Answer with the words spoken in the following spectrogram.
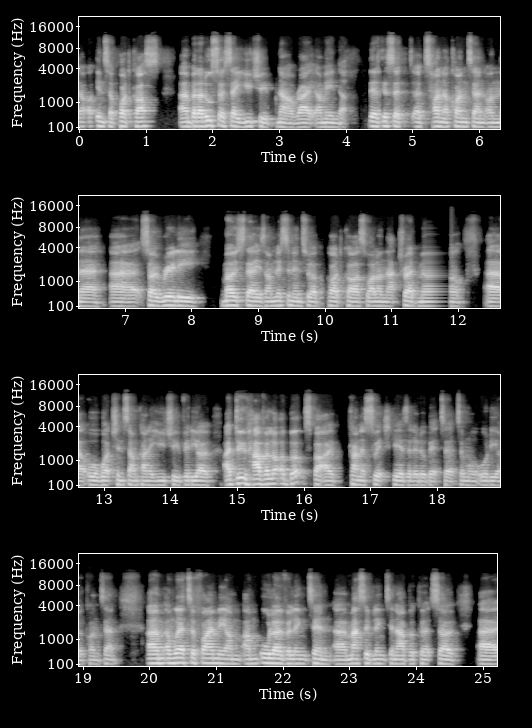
uh, into podcasts, um, but I'd also say YouTube now, right? I mean, yeah. there's just a, a, ton of content on there. Uh, so really most days I'm listening to a podcast while on that treadmill uh, or watching some kind of YouTube video. I do have a lot of books, but I kind of switch gears a little bit to, to more audio content. Um, and where to find me, I'm, I'm all over LinkedIn, uh, massive LinkedIn advocate. So uh,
